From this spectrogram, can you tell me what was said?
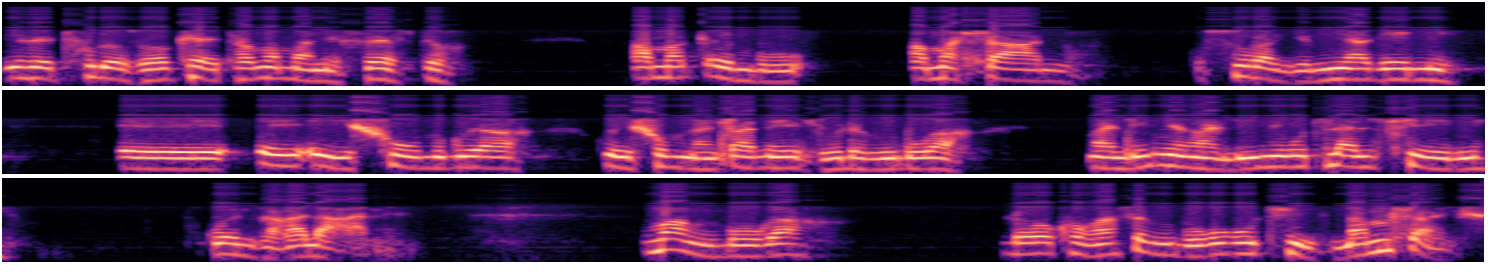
izethulo zokhetho ama manifesto amaqembu amahlanu. Kusuka nje eminyakeni eh eyishumi kuya kuyishumi nanhlanu edlule ngibuka ngalinye ngalinye ukuthi lalitheni kwenzakalani uma ngibuka lokho ngase ngibuka ukuthi namhlanje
